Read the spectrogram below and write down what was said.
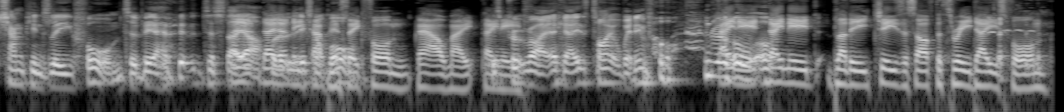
Champions League form to be able to stay they up. they don't need Champions. League form now, mate. They It's need pr- right, okay, it's title winning form. they need they need bloody Jesus after three days form.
